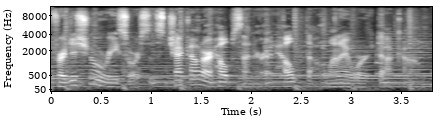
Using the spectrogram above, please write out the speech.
For additional resources, check out our Help Center at help.wheniwork.com.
